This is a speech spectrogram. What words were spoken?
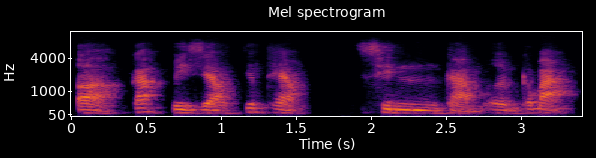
ở các video tiếp theo. Xin cảm ơn các bạn.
